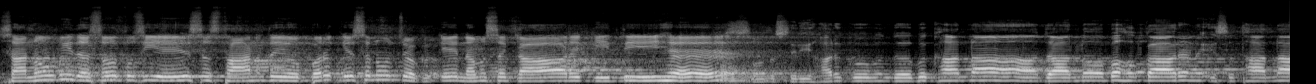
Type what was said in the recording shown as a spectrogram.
ਸਾਨੂੰ ਵੀ ਦੱਸੋ ਤੁਸੀਂ ਇਸ ਸਥਾਨ ਦੇ ਉੱਪਰ ਕਿਸ ਨੂੰ ਝੁਕ ਕੇ ਨਮਸਕਾਰ ਕੀਤੀ ਹੈ? ਸੁਨ ਸ੍ਰੀ ਹਰਗੋਬਿੰਦ ਬਖਾਨਾ ਜਾਨੋ ਬਹੁ ਕਾਰਨ ਇਸ ਥਾਨਾ।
